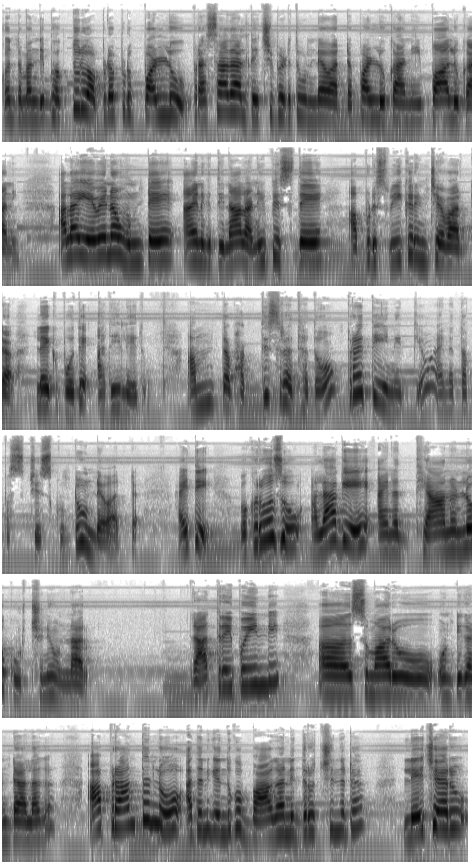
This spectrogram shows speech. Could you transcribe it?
కొంతమంది భక్తులు అప్పుడప్పుడు పళ్ళు ప్రసాదాలు తెచ్చి పెడుతూ ఉండేవారట. పళ్ళు కానీ పాలు కానీ. అలా ఏవైనా ఉంటే ఆయనకు తినాలనిపిస్తే అప్పుడు స్వీకరించేవారట. లేకపోతే అది లేదు. అంత భక్తి శ్రద్ధతో ప్రతి నిత్యం ఆయన తపస్సు చేసుకుంటూ ఉండేవారట. అయితే ఒకరోజు అలాగే ఆయన ధ్యానంలో కూర్చుని ఉన్నారు. రాత్రి అయిపోయింది. సుమారు ఒంటి గంట అలాగా. ఆ ప్రాంతంలో అతనికి ఎందుకో బాగా నిద్ర వచ్చిందట. లేచారు.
